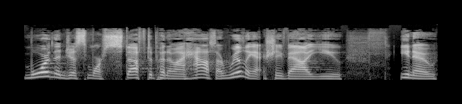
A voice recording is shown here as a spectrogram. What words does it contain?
more than just more stuff to put in my house. I really actually value you know,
